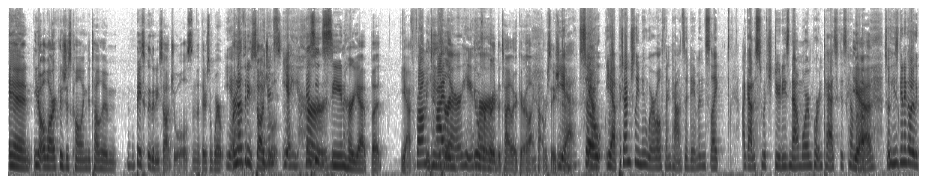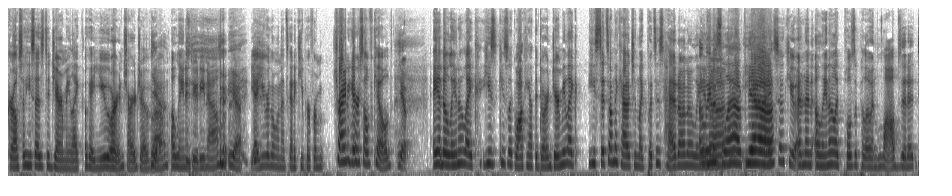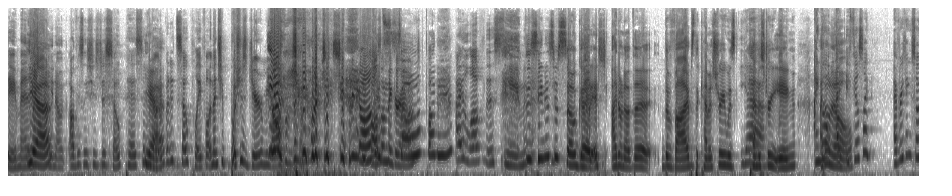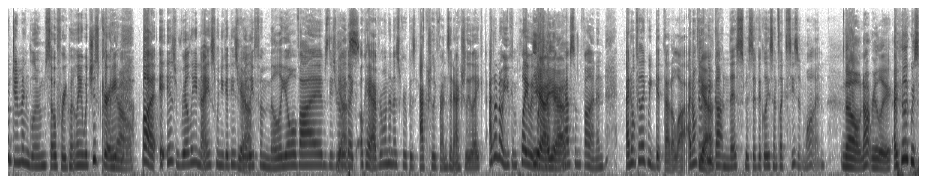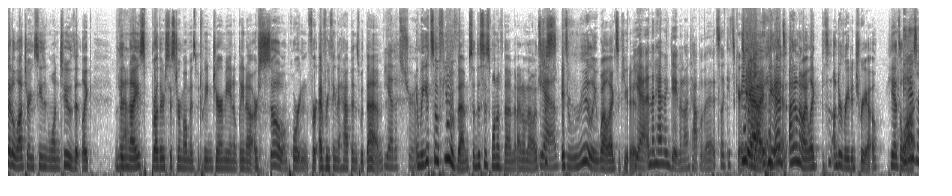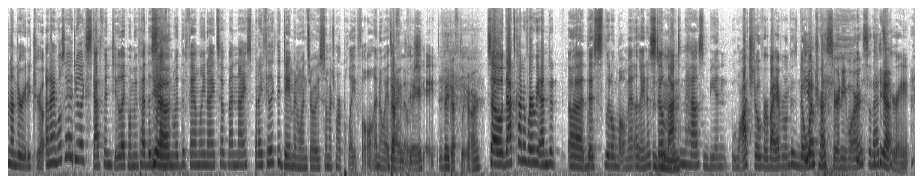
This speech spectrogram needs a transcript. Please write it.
And you know, Alaric is just calling to tell him basically that he saw Jules and that there's a were Yeah. or not that he saw He Jules. yeah, he heard. He hasn't seen her yet, but yeah, From Tyler, he overheard heard. the Tyler Caroline conversation. Yeah. So yeah. potentially new werewolf in town. So Damon's like, I gotta switch duties now. More important tasks has come Yeah. up. So he's gonna go to the grill. So he says to Jeremy, like, okay, you are in charge of Yeah. um, Elena duty now. yeah, yeah, you were the one that's got to keep her from trying to get herself killed. yep. And Elena, like, he's he's like walking out the door, and Jeremy, like, he sits on the couch and like puts his head on Elena. Elena's lap. Yeah, It's so cute. And then Elena like pulls a pillow and lobs it at Damon. Yeah. You know, obviously she's just so pissed and Yeah. annoyed, but it's so playful. And then she pushes Jeremy yeah. off of she the pushes Jeremy off. falls It's on the ground. So funny. I love this scene. This scene is just so good. It's I don't know the the vibes, the chemistry was Yeah. chemistrying. I know. don't know. it feels like everything's so doom and gloom so frequently, which is great. But it is really nice when you get these Yeah. really familial vibes. These really Yes. like, okay, everyone in this group is actually friends and actually like, I don't know, you can play with each other yeah. and have some fun. And I don't feel like we get that a lot. I don't feel Yeah. like we've gotten this specifically since like season one. No, not really. I feel like we said a lot during season one too that like the Yeah. nice brother sister moments between Jeremy and Elena are so important for everything that happens with them. Yeah, that's true. And we get so few of them, so this is one of them, and I don't know. It's Yeah. just it's really well executed. yeah, and then having Damon on top of it, it's like it's great. Yeah, he it. adds. I don't know. I like. It's an underrated trio. He adds a It lot. is an underrated trio. And I will say I do like Stefan too. Like when we've had the Yeah. Stefan with the family nights have been nice, but I feel like the Damon ones are always so much more playful in a way that I appreciate. They definitely are. So that's kind of where we ended uh, this little moment. Elena's still Mm-hmm. locked in the house and being watched over by everyone because no one trusts her anymore. So that's Yeah. great.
